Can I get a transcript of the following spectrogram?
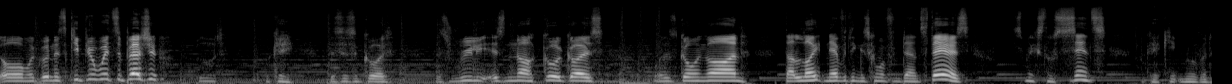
Oh my goodness, keep your wits about you. Blood. Okay, this isn't good. This really is not good, guys. What is going on? That light and everything is coming from downstairs. This makes no sense. Okay, keep moving.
